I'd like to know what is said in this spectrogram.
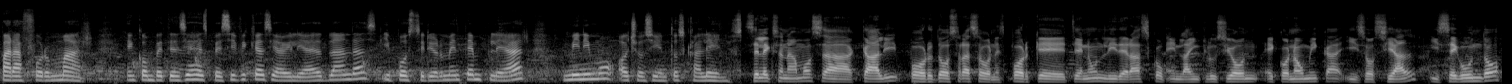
para formar en competencias específicas y habilidades blandas y posteriormente emplear mínimo 800 caleños. Seleccionamos a Cali por dos razones, porque tiene un liderazgo en la inclusión económica y social y segundo,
